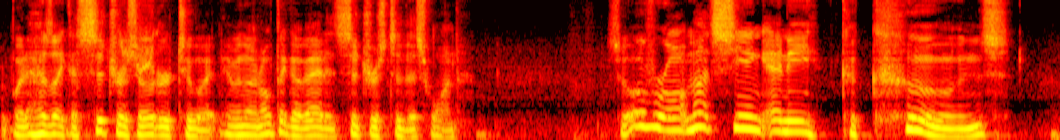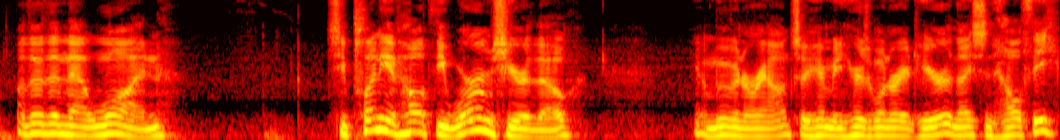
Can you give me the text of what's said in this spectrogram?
but it has like a citrus odor to it, even though I don't think I've added citrus to this one. So overall, I'm not seeing any cocoons other than that one. See plenty of healthy worms here, though. You know, moving around. So here, I mean, here's one right here, nice and healthy.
